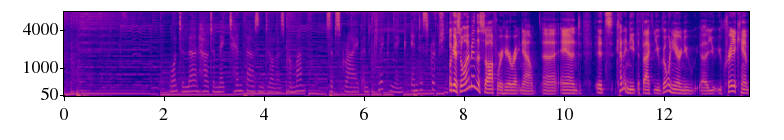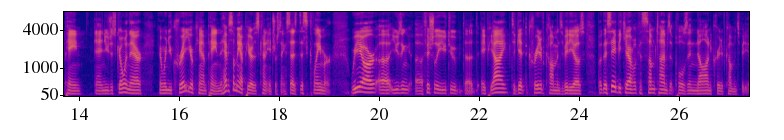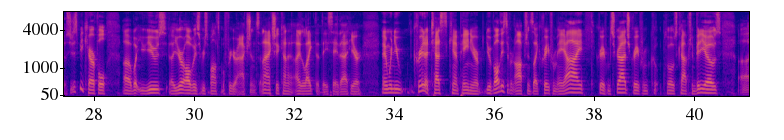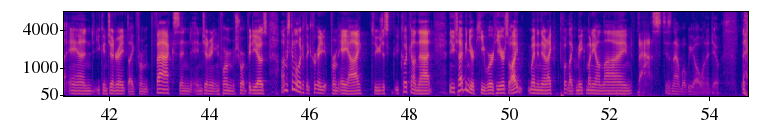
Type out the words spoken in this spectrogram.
Want to learn how to make $10,000 per month? Subscribe and click link in description. Okay, so I'm in the software here right now, uh, and it's kind of neat the fact that you go in here and you, uh, you you create a campaign and you just go in there and when you create your campaign they have something up here that's kind of interesting. It says disclaimer we are uh, using uh, officially youtube the, the, api to get the creative commons videos but they say be careful because sometimes it pulls in non-creative commons videos. So just be careful uh, what you use. Uh, you're always responsible for your actions. And i actually kind of i like that they say that here and when you create a test campaign here you have all these different options like create from ai create from scratch create from closed caption videos uh, and you can generate like from facts and, and generate informative short videos. I'm just going to look at the create from AI. So you just you click on that, and you type in your keyword here. So I went in there and I put like make money online fast. Isn't that what we all want to do?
